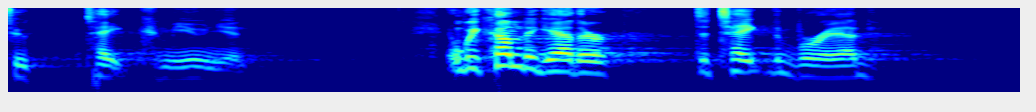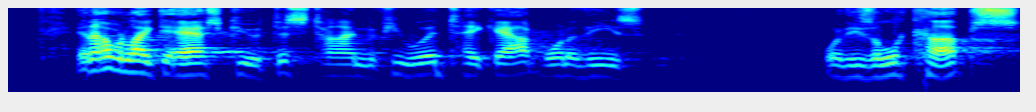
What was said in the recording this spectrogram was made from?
to take communion. And we come together to take the bread. And I would like to ask you at this time if you would take out one of these one of these little cups.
